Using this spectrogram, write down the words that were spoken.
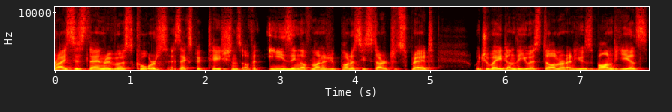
Prices then reversed course as expectations of an easing of monetary policy started to spread, which weighed on the US dollar and US bond yields,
